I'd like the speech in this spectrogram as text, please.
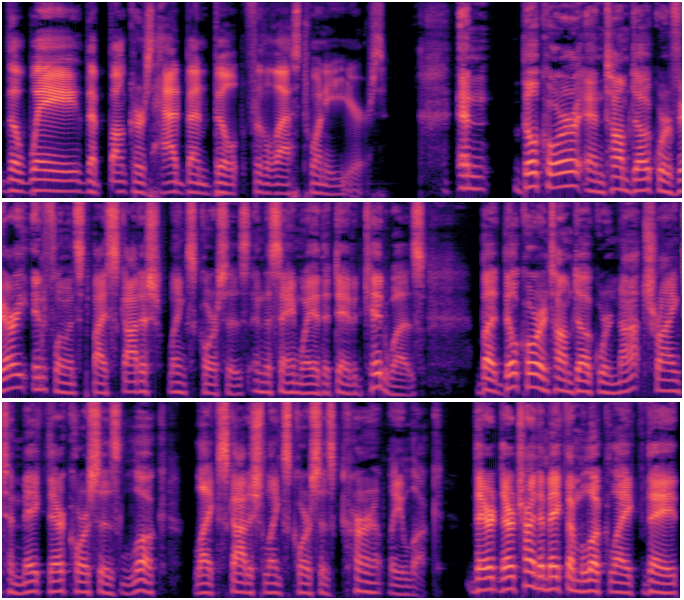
the way that bunkers had been built for the last 20 years. And Bill Coore and Tom Doak were very influenced by Scottish links courses in the same way that David Kidd was. But Bill Coore and Tom Doak were not trying to make their courses look like Scottish links courses currently look. They're they're trying to make them look like they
